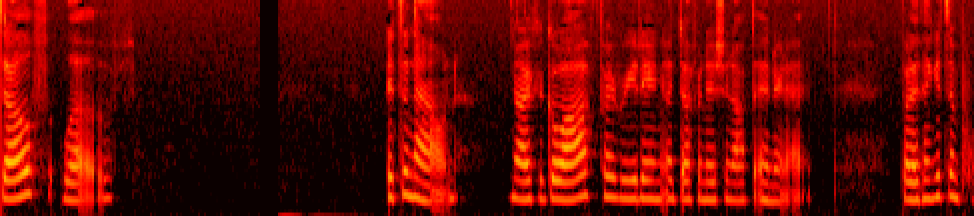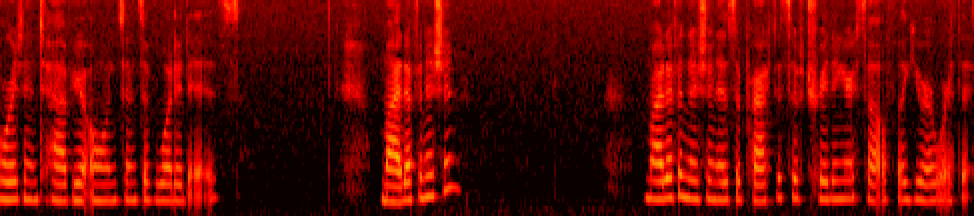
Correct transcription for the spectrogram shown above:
Self love. It's a noun. Now, I could go off by reading a definition off the internet, but I think it's important to have your own sense of what it is. My definition? My definition is the practice of treating yourself like you are worth it,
